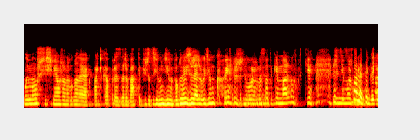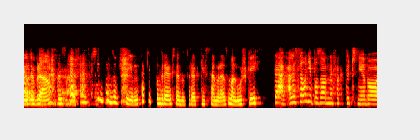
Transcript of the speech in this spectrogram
Mój mąż się śmiał, że one wyglądają jak paczka prezerwatyw i że to się będzie w ogóle źle ludziom kojarzyło, że one są takie malutkie, że nie można... Ale tego nie odebrałam w ten sposób. To jest bardzo przyjemne, takie podręczne do torebki w sam raz, maluszki. Tak, ale są niepozorne faktycznie, bo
